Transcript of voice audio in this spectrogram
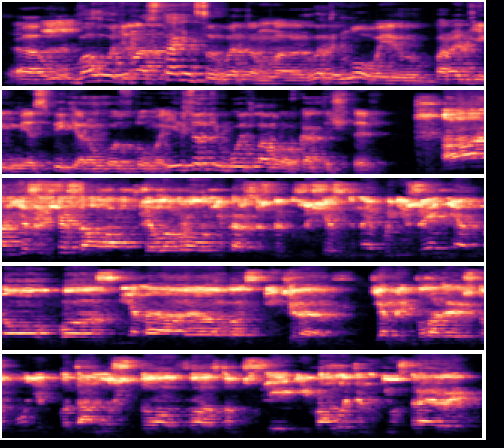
Э, Володин останется в, этом, э, в этой новой парадигме спикером Госдумы? Или все-таки будет Лавров, как ты считаешь? А, если честно, для Лаврова, мне кажется, что это существенное понижение, но смена спикера, я предполагаю, что будет, потому что в, в том числе и Володин не устраивает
